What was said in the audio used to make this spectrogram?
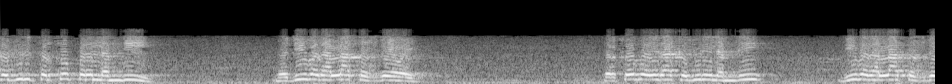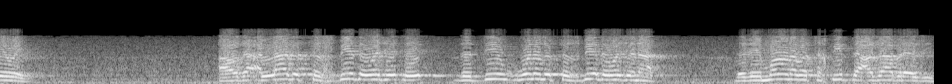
کجوري ترڅو پر لمدي نو دی به الله تسبیح وای ترڅو به دا کجوري لمدي دی به الله تسبیح وای او دا الله د تسبیح د وجه د دې ونه د تسبیح د وجه نه د دې مانه په تخفیف د عذاب راځي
